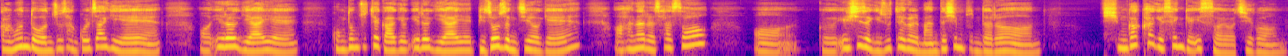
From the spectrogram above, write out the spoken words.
강원도 원주 산골짜기에 어, 1억 이하의 공동주택 가격 1억 이하의 비조정 지역에 어, 하나를 사서 어, 그 일시적 이주택을 만드신 분들은 심각하게 생겨 있어요 지금.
